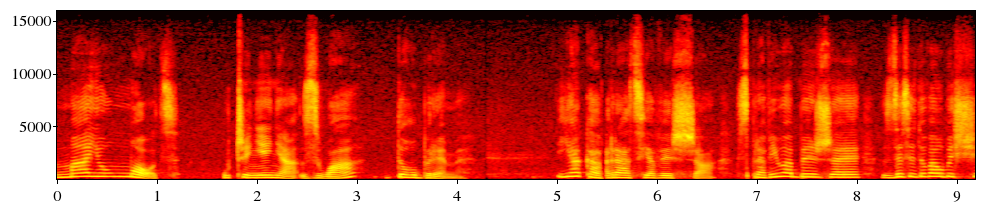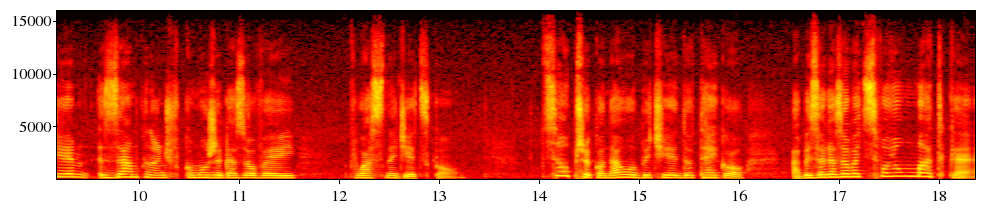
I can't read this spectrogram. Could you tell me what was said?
mają moc uczynienia zła dobrem? Jaka racja wyższa sprawiłaby, że zdecydowałbyś się zamknąć w komorze gazowej własne dziecko? Co przekonałoby cię do tego, aby zagazować swoją matkę?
